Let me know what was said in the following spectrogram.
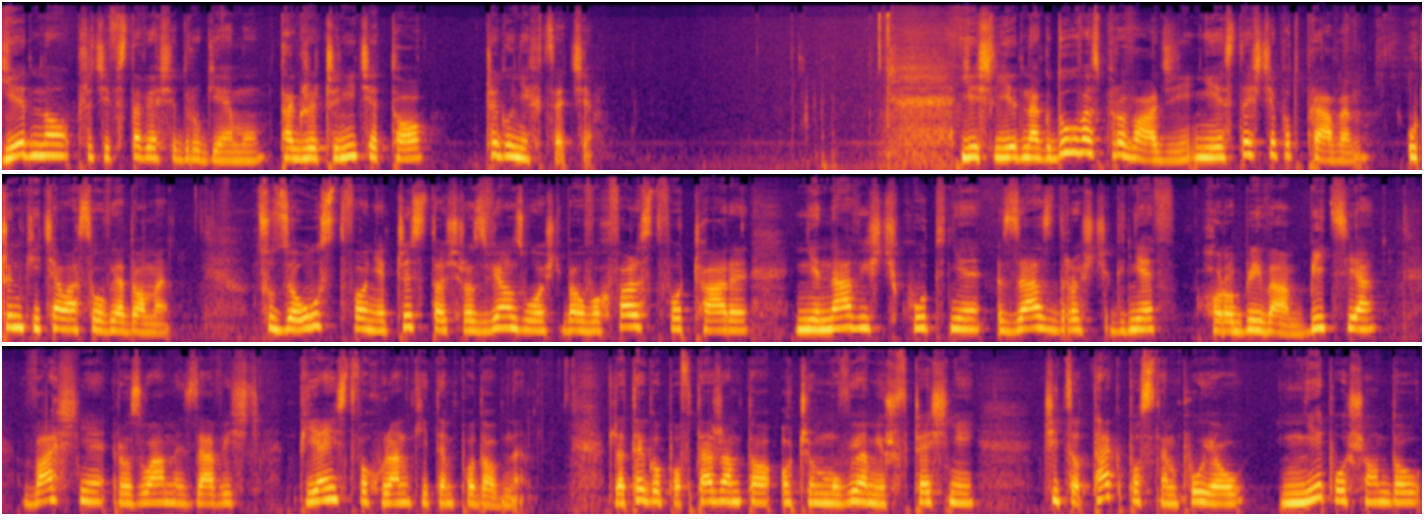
Jedno przeciwstawia się drugiemu, także czynicie to, czego nie chcecie. Jeśli jednak duch was prowadzi, nie jesteście pod prawem. Uczynki ciała są wiadome: cudzołóstwo, nieczystość, rozwiązłość, bałwochwalstwo, czary, nienawiść, kłótnie, zazdrość, gniew, chorobliwa ambicja, waśnie, rozłamy, zawiść, pijaństwo, hulanki i tym podobne. Dlatego powtarzam to, o czym mówiłam już wcześniej: ci, co tak postępują, nie posiądą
